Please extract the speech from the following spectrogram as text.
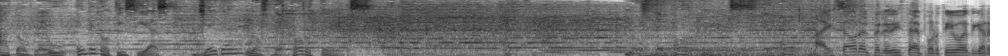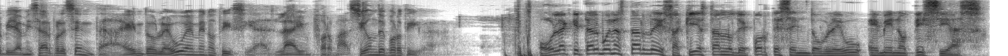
A WM Noticias llegan los deportes. Los deportes, A esta hora el periodista deportivo Edgar Villamizar presenta en WM Noticias la información deportiva. Hola, ¿qué tal? Buenas tardes. Aquí están los deportes en WM Noticias.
